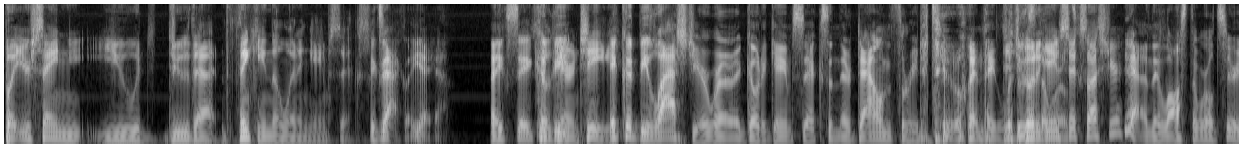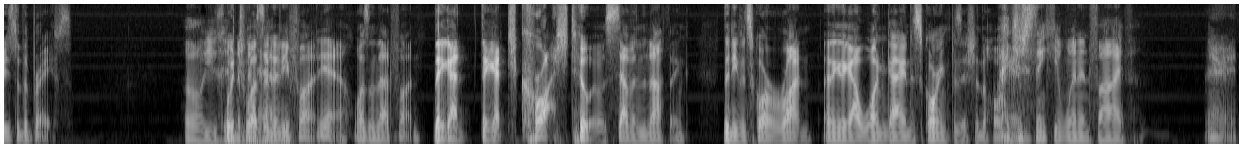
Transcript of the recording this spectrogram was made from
But you're saying you would do that thinking they'll win in game six. Exactly. Yeah, yeah. Like say it So could be guarantee. It could be last year where I go to game six and they're down three to two and they lose. Did you go to game World- six last year? Yeah, and they lost the World Series to the Braves. Oh, you couldn't which have wasn't any fun. Yeah, wasn't that fun. They got they got crushed too. It was seven to nothing. Didn't even score a run. I think they got one guy in the scoring position the whole I game. just think you win in five. All right.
